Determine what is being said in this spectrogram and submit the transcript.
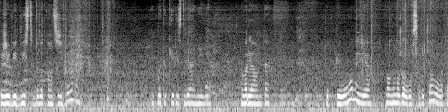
живі 219 гривень. Якби такі різдвяні є варіанти. Тут піони є, ну неможливо все витягувати.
